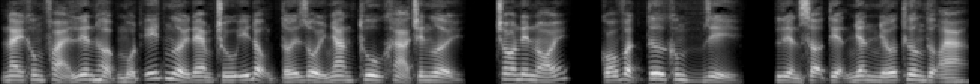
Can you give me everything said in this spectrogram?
nay không phải liên hợp một ít người đem chú ý động tới rồi nhan thu khả trên người, cho nên nói, có vật tư không gì, liền sợ tiện nhân nhớ thương thượng A.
